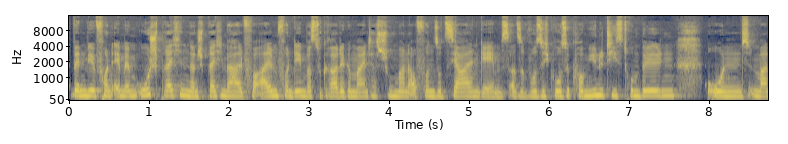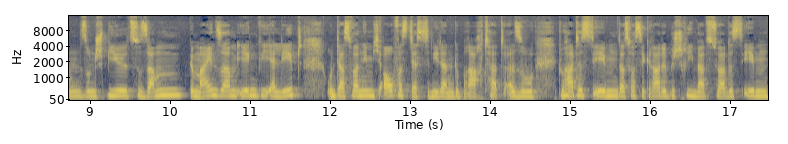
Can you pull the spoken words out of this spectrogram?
Wenn wir von MMO sprechen, dann sprechen wir halt vor allem von dem, was du gerade gemeint hast, Schumann, auch von sozialen Games, also wo sich große Communities drum bilden und man so ein Spiel zusammen, gemeinsam irgendwie erlebt. Und das war nämlich auch, was Destiny dann gebracht hat. Also du hattest eben das, was sie gerade beschrieben hat, du hattest eben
